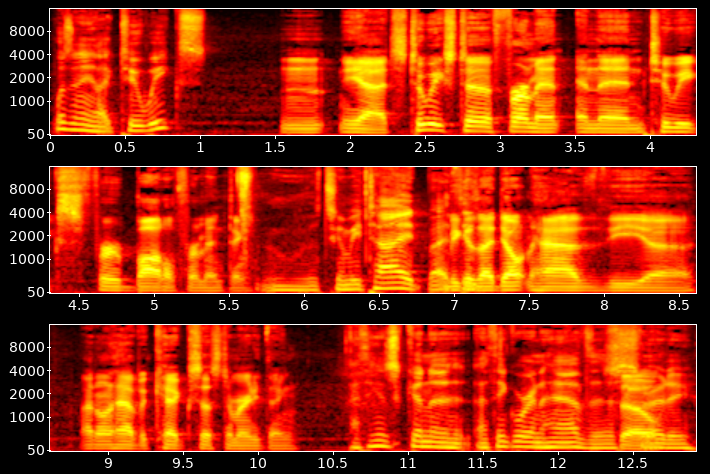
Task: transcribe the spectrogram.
Wasn't it like two weeks? Mm, yeah, it's two weeks to ferment and then two weeks for bottle fermenting. Ooh, it's gonna be tight. But I because think, I don't have the uh, I don't have a keg system or anything. I think it's gonna. I think we're gonna have this So- ready.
